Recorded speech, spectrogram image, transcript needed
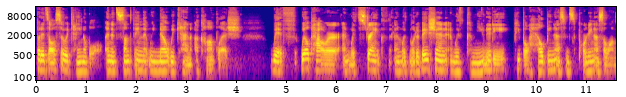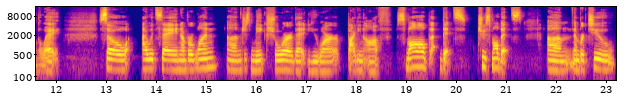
but it's also attainable. And it's something that we know we can accomplish with willpower and with strength and with motivation and with community people helping us and supporting us along the way. So I would say number one, um, just make sure that you are biting off small b- bits, chew small bits. Um, number two,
